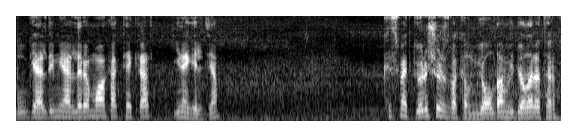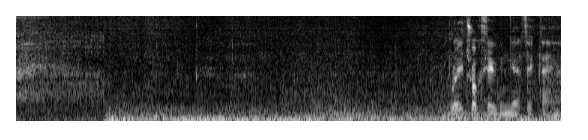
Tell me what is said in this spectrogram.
Bu geldiğim yerlere muhakkak tekrar yine geleceğim. Kısmet görüşürüz bakalım. Yoldan videolar atarım. Burayı çok sevdim gerçekten ya.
